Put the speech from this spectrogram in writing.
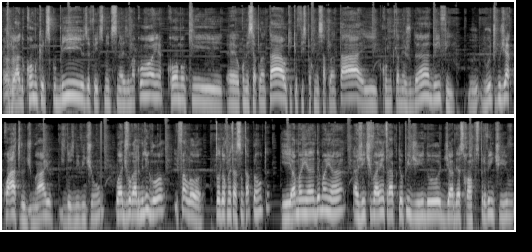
Uhum. Tá ligado? Como que eu descobri os efeitos medicinais da maconha, como que é, eu comecei a plantar, o que, que eu fiz para começar a plantar e como que tá me ajudando, enfim. No último dia 4 de maio de 2021, o advogado me ligou e falou: tua documentação tá pronta e amanhã de manhã a gente vai entrar com o teu pedido de habeas corpus preventivo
